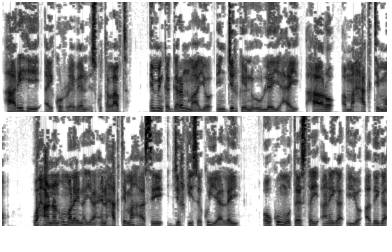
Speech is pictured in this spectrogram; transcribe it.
haarihii ay ku reebeen iskutallaabta iminka garan maayo in jidhkeennu uu leeyahay haaro ama xagtimo. Waxaanan u malaynayaa in xagtimahaasi jidhkiisa ku yaallay oo ku muteystay aniga iyo adiga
